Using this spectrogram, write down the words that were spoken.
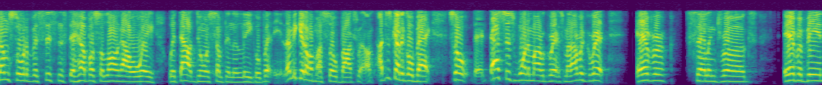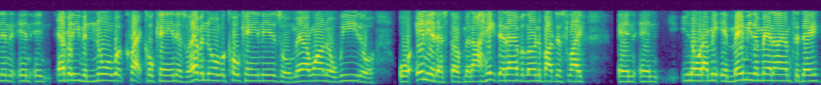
some sort of assistance to help us along our way without doing something illegal. But eh, let me get off my soapbox. Man. I just got to go back. So that's just one of my regrets, man. I regret ever selling drugs ever being in, in in ever even knowing what crack cocaine is or ever knowing what cocaine is or marijuana or weed or or any of that stuff, man. I hate that I ever learned about this life and and you know what I mean? It made me the man I am today.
